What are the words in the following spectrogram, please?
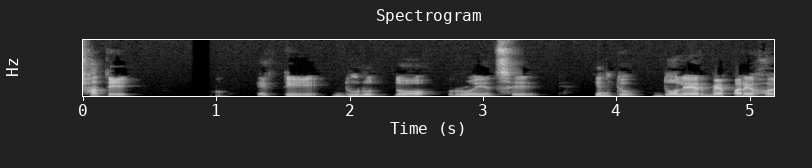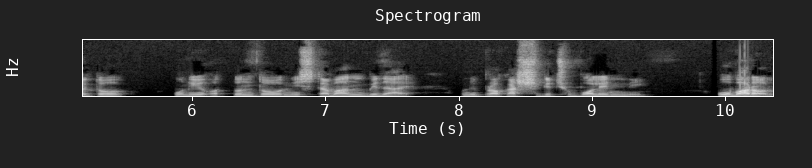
সাথে একটি দূরত্ব রয়েছে। কিন্তু দলের ব্যাপারে হয়তো উনি অত্যন্ত নিষ্ঠাবান বিদায়, উনি প্রকাশ্যে কিছু বলেননি। ওভারঅল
